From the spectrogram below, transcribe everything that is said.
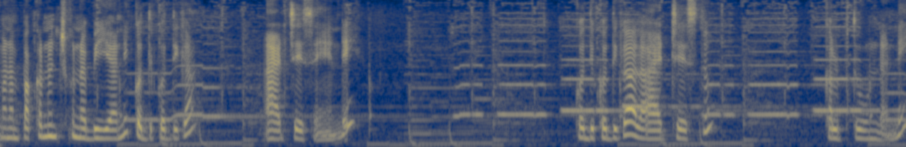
మనం పక్కన ఉంచుకున్న బియ్యాన్ని కొద్ది కొద్దిగా యాడ్ చేసేయండి. కొద్ది కొద్దిగా అలా యాడ్ చేస్తూ కలుపుతూ ఉండండి.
